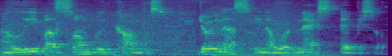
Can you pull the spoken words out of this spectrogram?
and leave us some good comments. Join us in our next episode.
